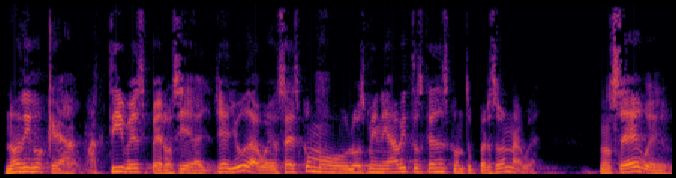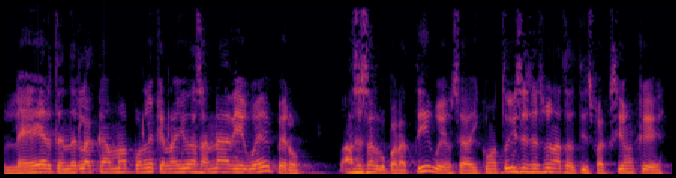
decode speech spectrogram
No digo que actives, pero sí, sí ayuda, güey. O sea, es como los mini hábitos que haces con tu persona, güey no sé, güey, leer, tender la cama, ponle que no ayudas a nadie, güey, pero haces algo para ti, güey. O sea, y como tú dices, es una satisfacción que,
